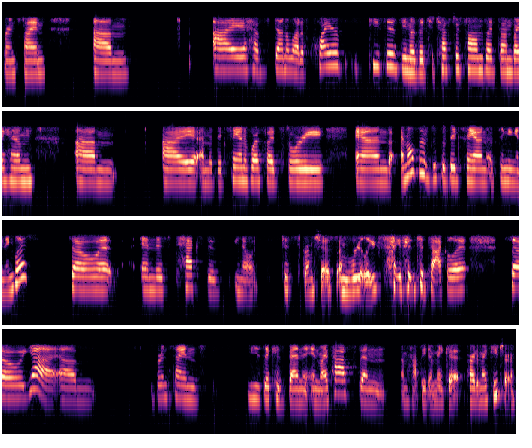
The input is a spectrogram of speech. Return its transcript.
Bernstein. Um, I have done a lot of choir pieces. You know, the Chichester Psalms I've done by him. Um, I am a big fan of West Side Story, and I'm also just a big fan of singing in English. So, uh, and this text is, you know, just scrumptious. I'm really excited to tackle it. So, yeah, um, Bernstein's music has been in my past, and I'm happy to make it part of my future.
